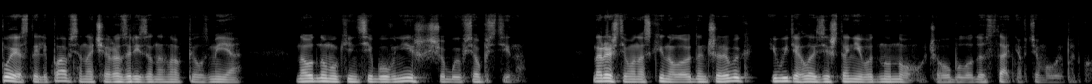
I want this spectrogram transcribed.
Пояс теліпався, наче розрізана навпіл змія. На одному кінці був ніж, що бився об стіну. Нарешті вона скинула один черевик і витягла зі штанів одну ногу, чого було достатньо в цьому випадку.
